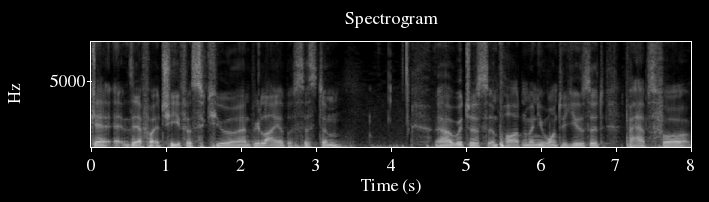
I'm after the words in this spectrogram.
get, therefore achieve a secure and reliable system. Uh, which is important when you want to use it perhaps for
